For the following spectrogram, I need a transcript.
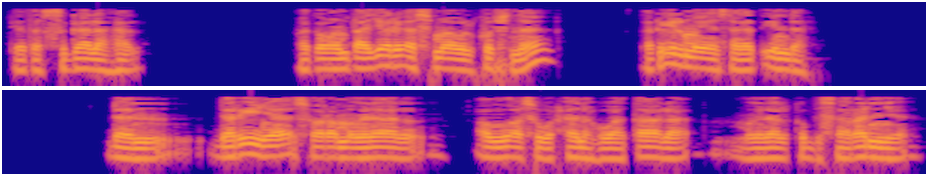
Di atas segala hal. Maka mempelajari Asmaul Husna dari ilmu yang sangat indah. Dan darinya seorang mengenal Allah subhanahu wa ta'ala, mengenal kebesarannya,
